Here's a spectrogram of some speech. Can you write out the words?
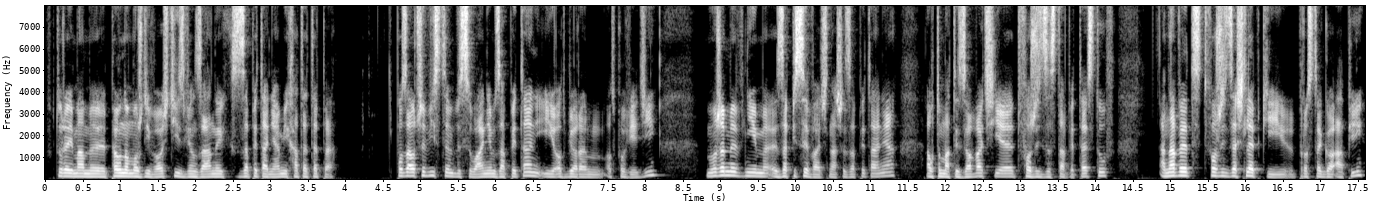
w której mamy pełno możliwości związanych z zapytaniami HTTP. Poza oczywistym wysyłaniem zapytań i odbiorem odpowiedzi, możemy w nim zapisywać nasze zapytania, automatyzować je, tworzyć zestawy testów, a nawet tworzyć zaślepki prostego API,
